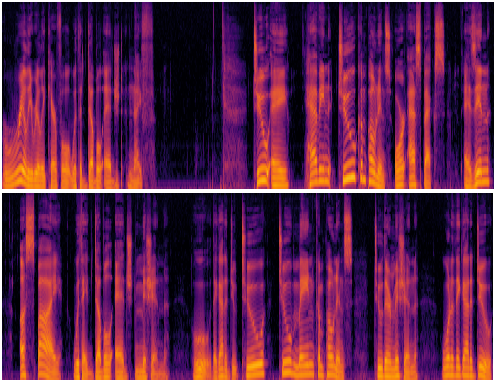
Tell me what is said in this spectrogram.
really, really careful with a double edged knife. 2a, having two components or aspects, as in a spy with a double edged mission. Ooh, they gotta do two, two main components to their mission. What do they gotta do?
